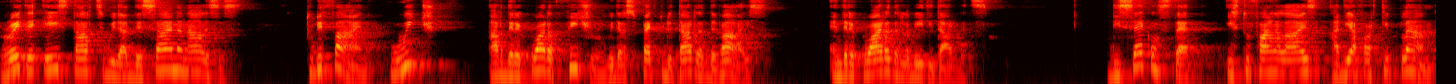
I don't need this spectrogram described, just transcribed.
RETE A starts with a design analysis to define which are the required features with respect to the target device and the required reliability targets. The second step is to finalize a DFRT plan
